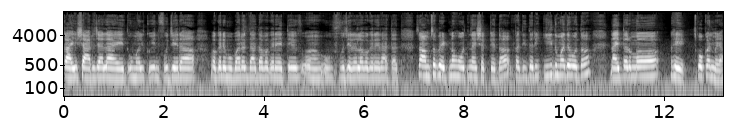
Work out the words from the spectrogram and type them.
काही शारजाला आहेत उमल क्वीन फुजेरा वगैरे मुबारक दादा वगैरे आहेत ते फुजेराला वगैरे राहतात. सो आमचं भेटणं होत नाही शक्यता. कधीतरी ईदमध्ये होतं नाहीतर मग हे कोकण मेळा.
